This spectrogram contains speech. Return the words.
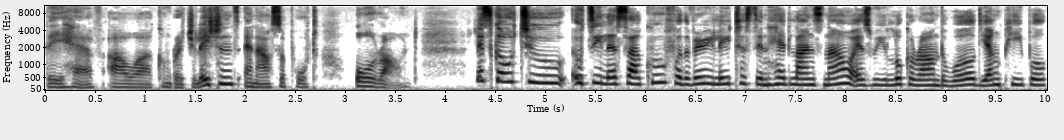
They have our congratulations and our support all round. Let's go to Utsile Saku for the very latest in headlines now. As we look around the world, young people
